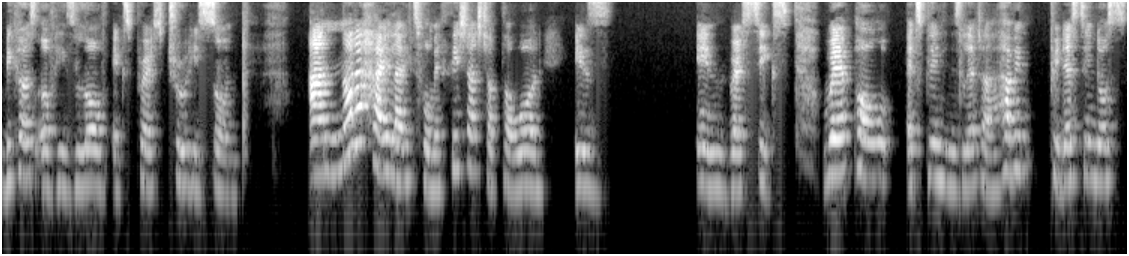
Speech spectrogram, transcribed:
because of His love expressed through His Son. Another highlight from Ephesians chapter 1 is in verse 6, where Paul explained in his letter, having predestined us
